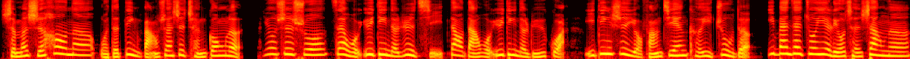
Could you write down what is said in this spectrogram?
什么时候呢，我的订房算是成功了？又是说，在我预定的日期到达我预定的旅馆，一定是有房间可以住的。一般在作业流程上呢，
